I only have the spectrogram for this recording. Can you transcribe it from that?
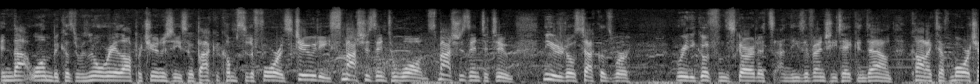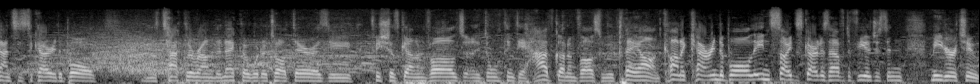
in that one because there was no real opportunity. So back it comes to the forwards. Dooley smashes into one, smashes into two. Neither of those tackles were really good from the Scarlets, and he's eventually taken down. Connacht have more chances to carry the ball. And the tackle around the neck, I would have thought there as the officials got involved, and I don't think they have got involved, so we'll play on. Connacht carrying the ball inside the Scarlets half the field, just in metre or two.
